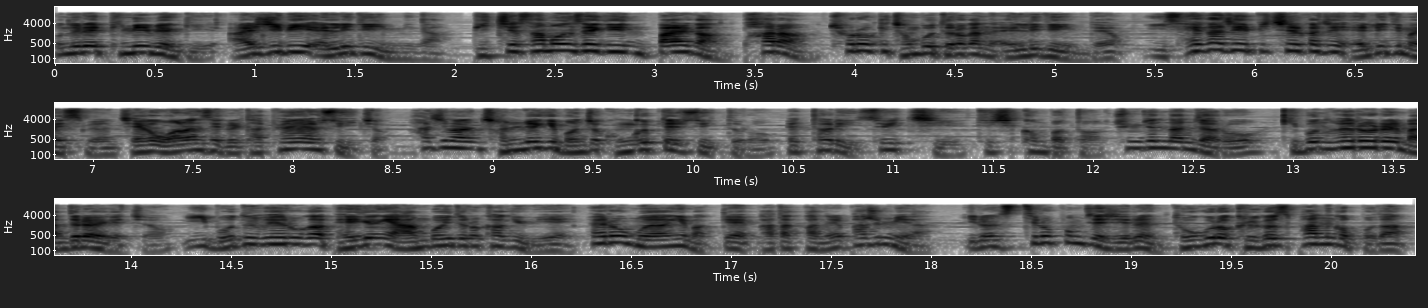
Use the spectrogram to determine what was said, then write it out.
오늘의 비밀병기 RGB LED입니다. 빛의 삼원색인 빨강, 파랑, 초록이 전부 들어가는 LED인데요. 이 세 가지의 빛을 가진 LED만 있으면 제가 원하는 색을 다 표현할 수 있죠. 하지만 전력이 먼저 공급될 수 있도록 배터리, 스위치, DC 컨버터, 충전 단자로 기본 회로를 만들어야겠죠. 이 모든 회로가 배경에 안 보이도록 하기 위해 회로 모양에 맞게 바닥판을 파줍니다. 이런 스티로폼 재질은 도구로 긁어서 파는 것보다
